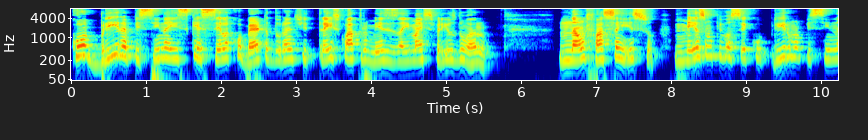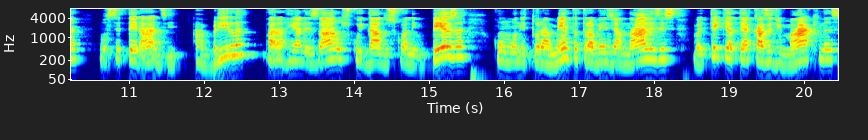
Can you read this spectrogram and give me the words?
cobrir a piscina e esquecê-la coberta durante 3, 4 meses aí mais frios do ano. Não faça isso. Mesmo que você cobrir uma piscina, você terá de abri-la para realizar os cuidados com a limpeza, com o monitoramento através de análises, vai ter que ir até a casa de máquinas,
